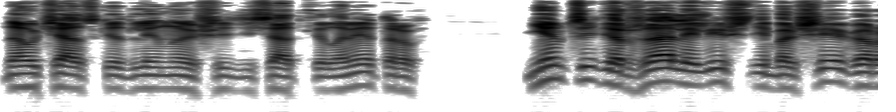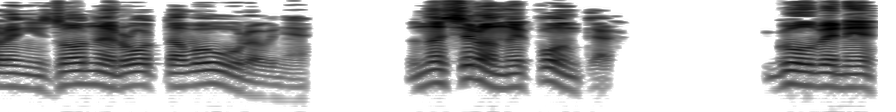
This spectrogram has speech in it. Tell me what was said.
на участке длиной 60 километров немцы держали лишь небольшие гарнизоны ротного уровня в населенных пунктах. Гулбене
